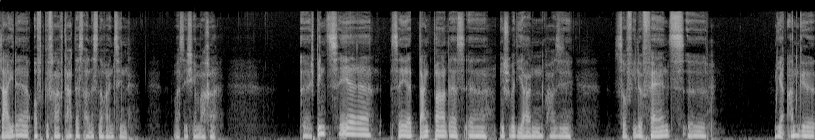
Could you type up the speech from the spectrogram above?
leider oft gefragt, hat das alles noch einen Sinn, was ich hier mache? Äh, ich bin sehr, sehr dankbar, dass äh, ich über die Jahre quasi so viele Fans äh, mir ange,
